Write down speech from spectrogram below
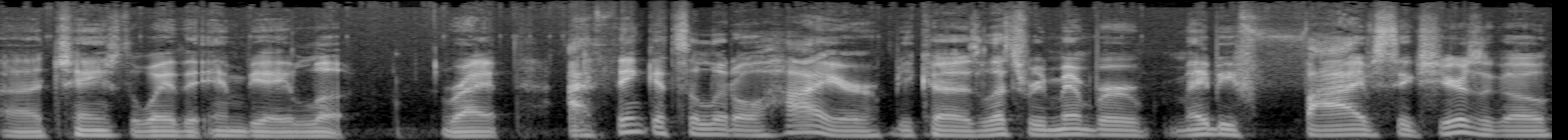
uh, changed the way the NBA looked. Right. I think it's a little higher because let's remember maybe five six years ago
